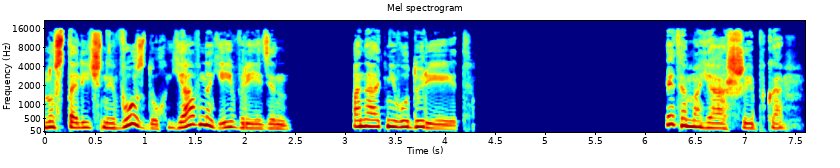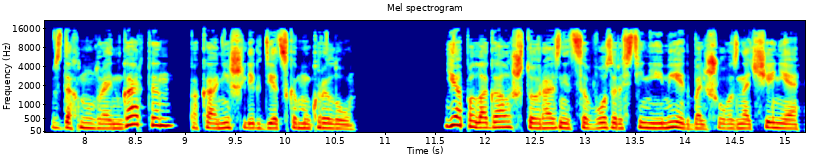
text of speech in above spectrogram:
но столичный воздух явно ей вреден. Она от него дуреет. Это моя ошибка, вздохнул Райнгартен, пока они шли к детскому крылу. Я полагал, что разница в возрасте не имеет большого значения,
